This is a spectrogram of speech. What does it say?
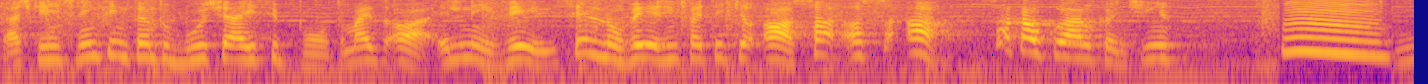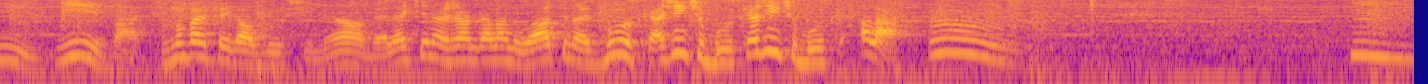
Eu acho que a gente nem tem tanto boost a esse ponto. Mas, ó, ele nem veio. Se ele não veio, a gente vai ter que, ó, só, ó, só, ó, só calcular no cantinho. Hum. Ih, ih, Vax, não vai pegar o boost não, velho. Aqui nós joga lá no alto e nós busca. A gente busca, a gente busca. Olha lá. Hum. Hum.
